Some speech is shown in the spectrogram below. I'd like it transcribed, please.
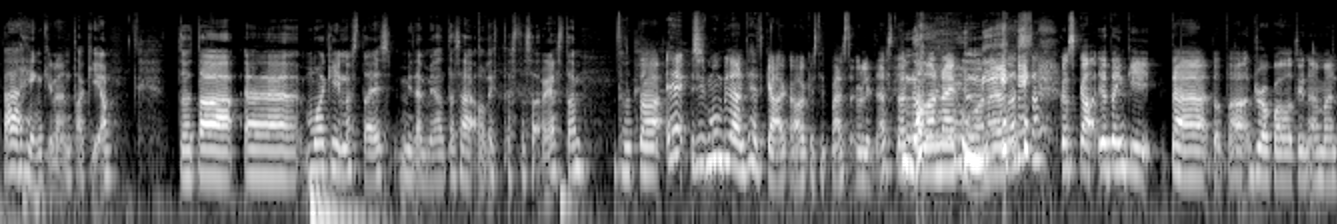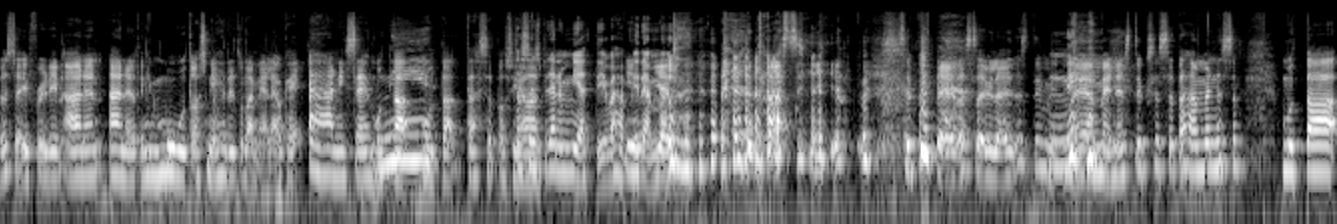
päähenkilön takia. Tota, äh, mua kiinnostaisi, mitä mieltä sä olit tästä sarjasta. Tota, he, siis mun pitää nyt hetken aikaa oikeasti päästä yli tästä, että no, ollaan näin huonoja niin. tässä, koska jotenkin tämä tota, Dropoutin Amanda Seyfriedin äänen, äänen jotenkin muutos, niin heti tulee mieleen, okei, okay, ääni se, mutta, niin. mutta tässä tosiaan... Tässä olisi pitänyt miettiä vähän pidemmälle. tässä, se pätee tässä yleisesti niin. meidän menestyksessä tähän mennessä. Mutta...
